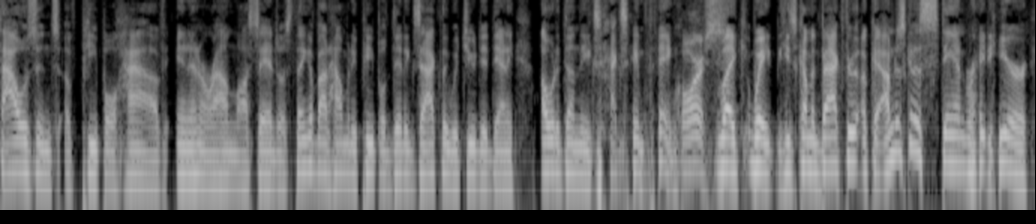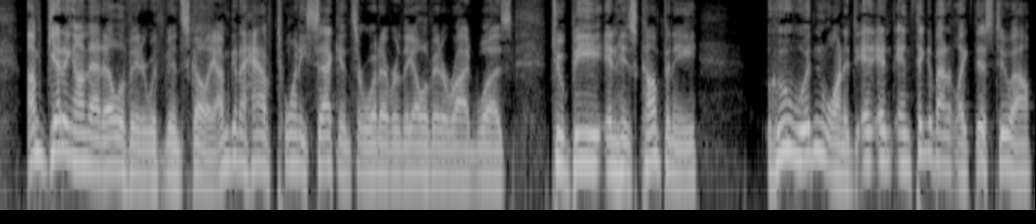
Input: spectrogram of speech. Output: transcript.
thousands of people have in and around Los Angeles. Think about how many people did exactly what you did, Danny. I would have done the exact same thing. Of course. Like, wait, he's coming back through. Okay, I'm just going to stand right here. I'm getting on that elevator with Vin Scully. I'm going to have 20 seconds or whatever the elevator ride was to be in his company. Who wouldn't want to? Do, and, and, and think about it like this too, Al.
